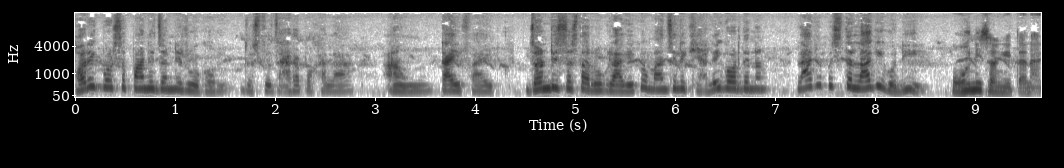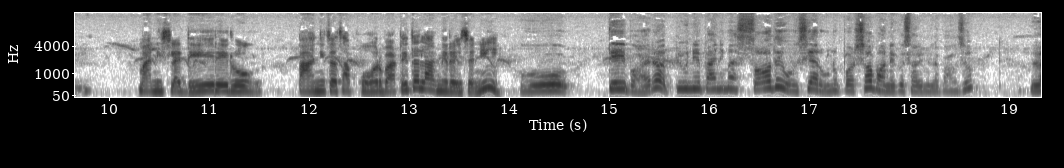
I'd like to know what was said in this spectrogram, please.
हरेक वर्ष पानी जन्ने रोगहरू जस्तो झाडा पखाला आउँ टाइफाइड जन्डिस जस्ता रोग लागेको मान्छेले ख्यालै गर्दैनन्। लागेपछि त लागेको नि। हो नि सङ्गीता नानी। मानिसलाई धेरै रोग पानी तथा फोहोरबाटै त लाग्ने रहेछ नि। हो त्यही भएर पिउने पानीमा सधैँ होसियार हुनुपर्छ भनेको शर्मिला भाउजू। ल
